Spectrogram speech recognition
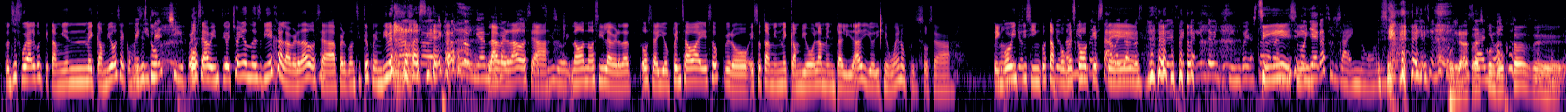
Entonces fue algo que también me cambió, o sea, como Me dices tú, el chip. o sea, 28 años no es vieja, la verdad, o sea, perdón si te ofendí, pero No, no. La verdad, o sea, no, no, sí, la verdad, o sea, yo pensaba eso, pero eso también me cambió la mentalidad y yo dije, bueno, pues, o sea, tengo No, yo- 25, yo tampoco es también como que pensaba, yo a esté... los 15 yo decía que alguien de 25 ya estaba Sí, grandísimo. sí. Llegas y dices, ay, no. Sí. Pues ya traes años". conductas de,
